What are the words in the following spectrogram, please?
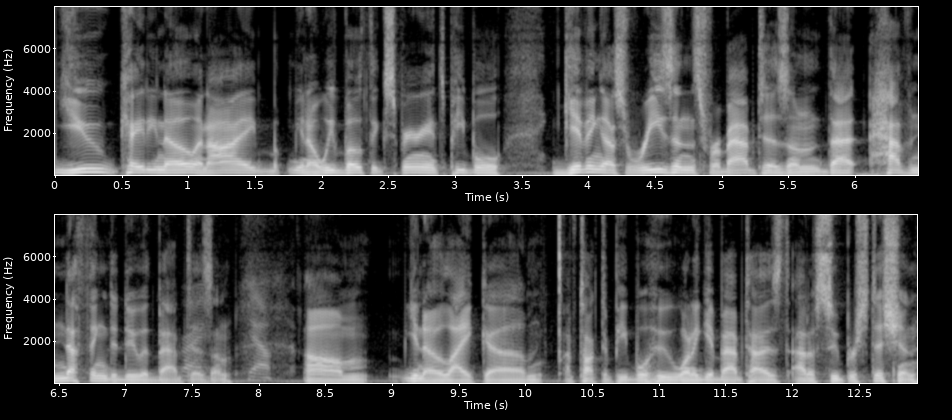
you, Katie, know, and I, you know, we've both experienced people giving us reasons for baptism that have nothing to do with baptism. Right. Yeah. Um, you know, like um, I've talked to people who want to get baptized out of superstition.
